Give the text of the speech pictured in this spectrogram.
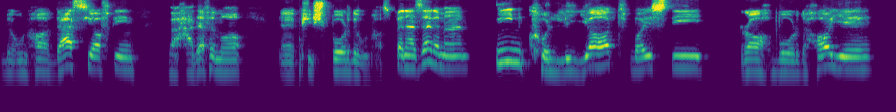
به اونها دست یافتیم و هدف ما پیشبرد اونهاست. به نظر من این کلیات بایستی راهبردهای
